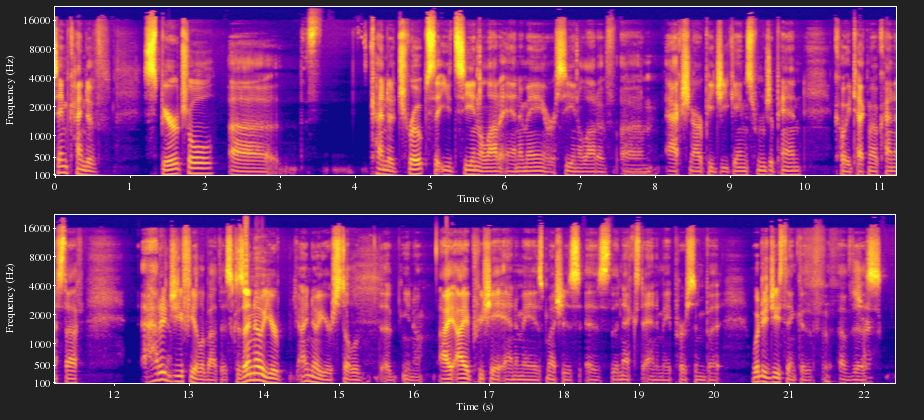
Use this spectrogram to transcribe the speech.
same kind of spiritual uh, kind of tropes that you'd see in a lot of anime or see in a lot of um, action RPG games from Japan, Koei Tecmo kind of stuff. How did you feel about this? Because I know you're, I know you're still, a, a, you know, I, I appreciate anime as much as as the next anime person, but what did you think of of this? Sure.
